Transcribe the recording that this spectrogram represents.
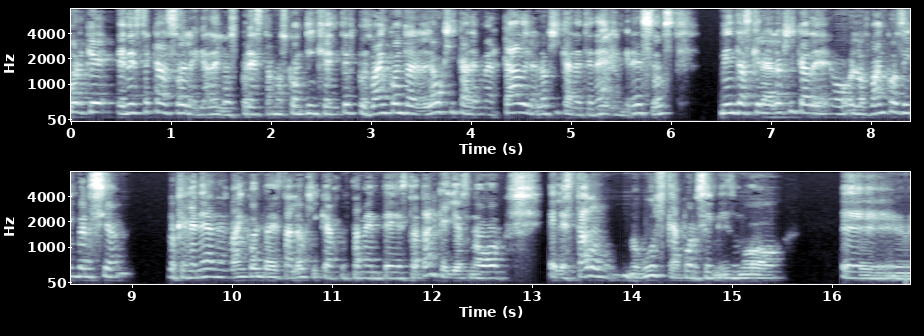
Porque en este caso la idea de los préstamos contingentes pues va en contra de la lógica del mercado y la lógica de tener ingresos Mientras que la lógica de los bancos de inversión lo que generan es va en contra de esta lógica justamente estatal, que ellos no, el Estado no busca por sí mismo, eh,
